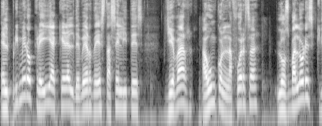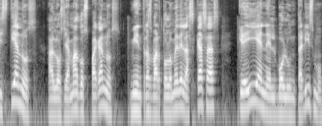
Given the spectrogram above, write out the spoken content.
el primero creía que era el deber de estas élites llevar, aún con la fuerza, los valores cristianos a los llamados paganos, mientras Bartolomé de las Casas creía en el voluntarismo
